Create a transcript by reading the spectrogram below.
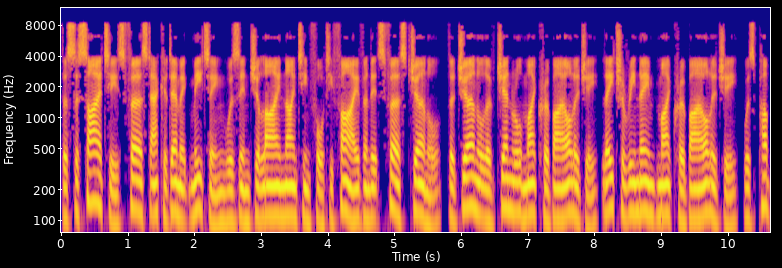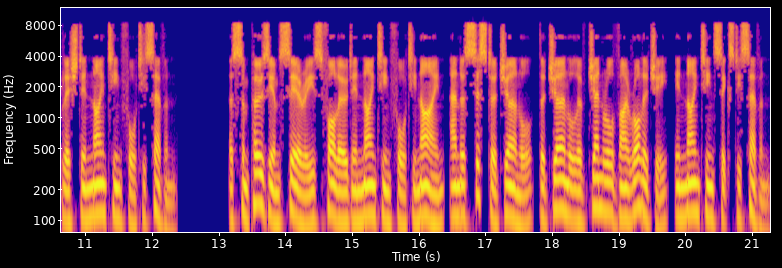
The Society's first academic meeting was in July 1945 and its first journal, the Journal of General Microbiology later renamed Microbiology, was published in 1947. A symposium series followed in 1949, and a sister journal, the Journal of General Virology, in 1967.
